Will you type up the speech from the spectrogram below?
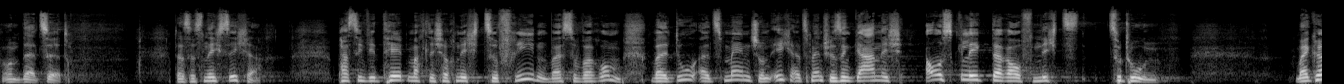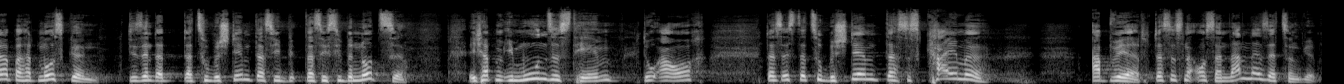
und that's it. Das ist nicht sicher. Passivität macht dich auch nicht zufrieden. Weißt du warum? Weil du als Mensch und ich als Mensch, wir sind gar nicht ausgelegt darauf, nichts zu tun. Mein Körper hat Muskeln, die sind dazu bestimmt, dass, ich sie benutze. Ich habe ein Immunsystem, du auch. Das ist dazu bestimmt, dass es Keime abwehrt, dass es eine Auseinandersetzung gibt.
